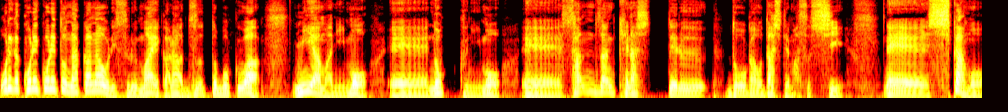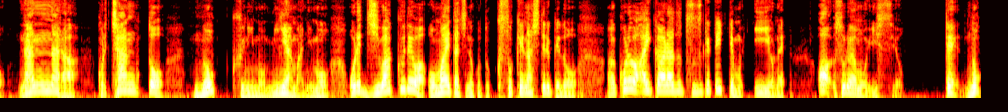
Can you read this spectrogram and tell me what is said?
俺がこれこれと仲直りする前からずっと僕は、深山にも、えー、ノックにも、えー、散々けなしてる動画を出してますし、えー、しかも、なんなら、これちゃんと、ノックにも深山にも、俺自枠ではお前たちのことクソけなしてるけど、これは相変わらず続けていってもいいよね。あ、それはもういいっすよ。で、ノッ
